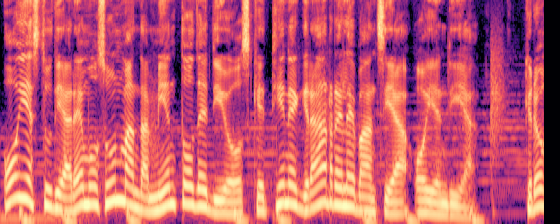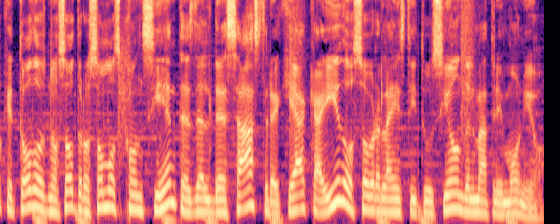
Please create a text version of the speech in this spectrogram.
Hoy estudiaremos un mandamiento de Dios que tiene gran relevancia hoy en día. Creo que todos nosotros somos conscientes del desastre que ha caído sobre la institución del matrimonio.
